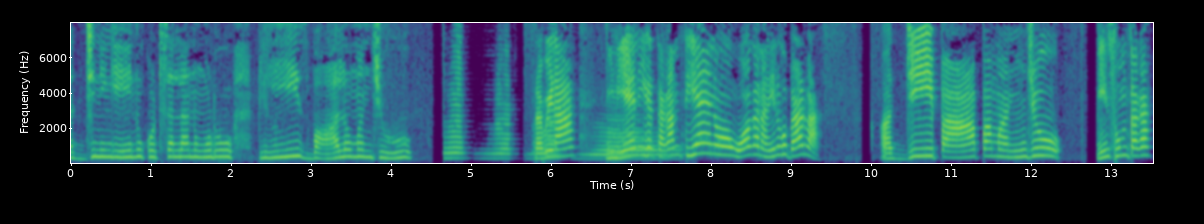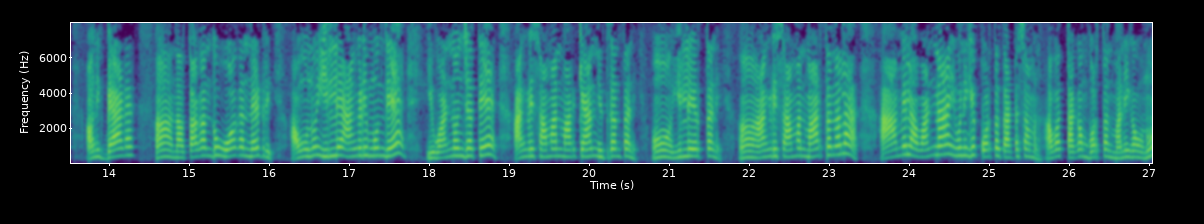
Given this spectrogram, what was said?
ಅಜ್ಜಿ ನಿಂಗೆ ಏನು ಕೊಡ್ಸಲ್ಲ ನೋಡು. ಪ್ಲೀಸ್ ಬಾಲು ಮಂಜು. ಪ್ರವೀಣ, ನೀನ್ ಏನೀಗ ತಗಂತೀಯ ಏನೋ? ಹೋಗೋಣ, ನಿನಗೂ ಬೇಡ ಅಜ್ಜಿ, ಪಾಪ ಮಂಜು. ನೀನ್ ಸುಮ್ ತಗ, ಅವನಿಗೆ ಬೇಡ. ಹಾ, ನಾವ್ ತಗೊಂಡು ಹೋಗನ್ ನೋಡ್ರಿ. ಅವನು ಇಲ್ಲೇ ಅಂಗಡಿ ಮುಂದೆ, ಈ ಅಣ್ಣನ್ ಜೊತೆ ಅಂಗಡಿ ಸಾಮಾನ್ ಮಾಡ್ಕ್ಯಾನ್ ನಿಂತ್ಕಂತಾನೆ. ಹ್ಮ್, ಇಲ್ಲೇ ಇರ್ತಾನೆ. ಹ್ಮ್, ಅಂಗಡಿ ಸಾಮಾನ್ ಮಾಡ್ತಾನಲ್ಲ ಮನೆಗೆ ಅವನು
